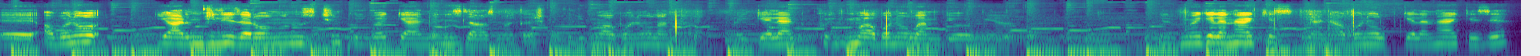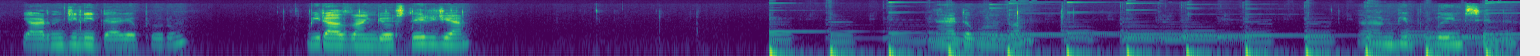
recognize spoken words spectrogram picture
e, abone ol, yardımcı lider olmanız için kulübe gelmeniz lazım arkadaşlar. Kulübüme abone olan gelen kulübüme abone olan diyorum ya. Kulübüme gelen herkes yani abone olup gelen herkesi yardımcı lider yapıyorum. Birazdan göstereceğim. Nerede bu adam? Ben bir bulayım seni.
